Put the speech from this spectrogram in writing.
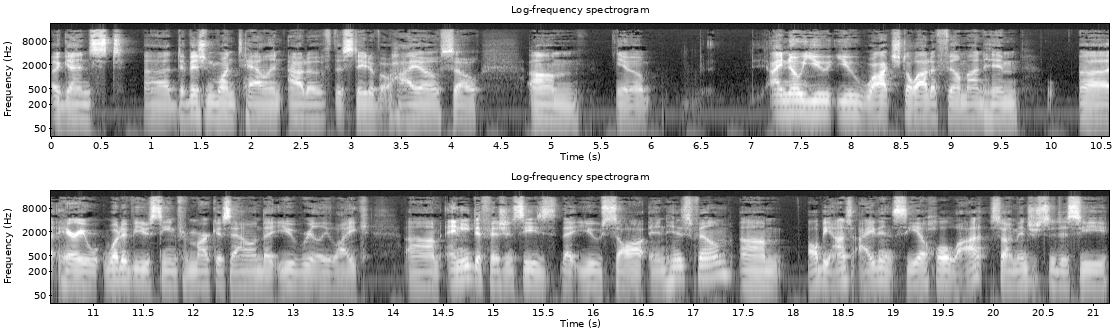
against uh, Division One talent out of the state of Ohio. So, um, you know, I know you you watched a lot of film on him, uh, Harry. What have you seen from Markus Allen that you really like? Um, any deficiencies that you saw in his film? Um, I'll be honest, I didn't see a whole lot, so I'm interested to see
